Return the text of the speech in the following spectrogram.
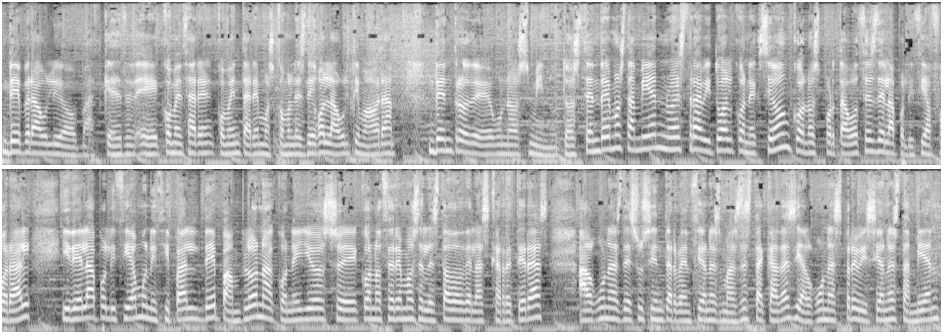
de Braulio Vázquez. comenzar comentaremos, como les digo, la última hora dentro de unos minutos. Tendremos también nuestra habitual conexión con los portavoces de la Policía Foral y de la Policía Municipal de Pamplona. Con ellos eh, conoceremos el estado de las carreteras, algunas de sus intervenciones más destacadas y algunas previsiones también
